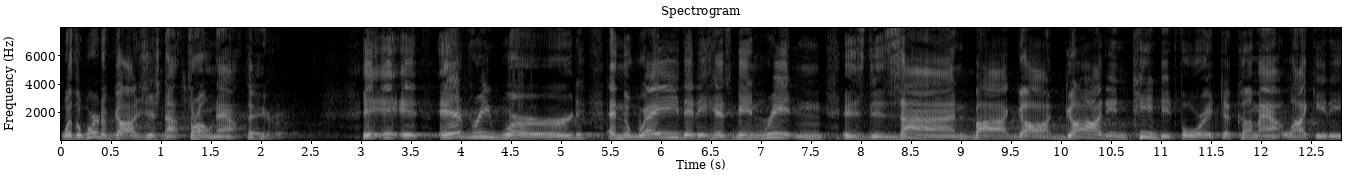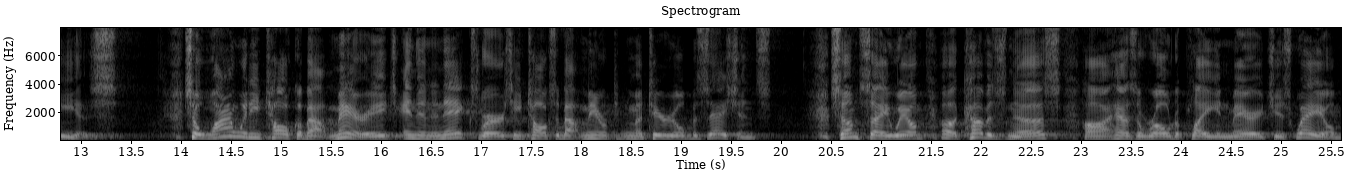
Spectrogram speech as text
Well, the Word of God is just not thrown out there. It, it, it, every word and the way that it has been written is designed by God. God intended for it to come out like it is. So, why would he talk about marriage and then the next verse he talks about material possessions? Some say, well, uh, covetousness uh, has a role to play in marriage as well.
